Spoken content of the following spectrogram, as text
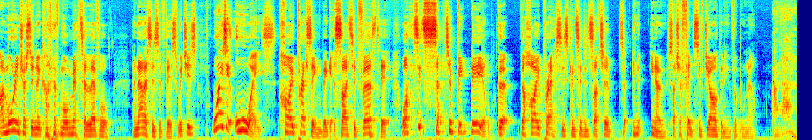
I'm more interested in a kind of more meta level analysis of this, which is why is it always high pressing that gets cited first here? Why is it such a big deal that the high press is considered such a, you know, such offensive jargon in football now? I know.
